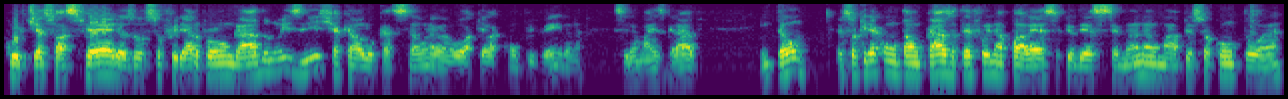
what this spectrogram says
curtir as suas férias ou seu feriado prolongado, não existe aquela locação, né, ou aquela compra e venda, né, que seria mais grave. Então, eu só queria contar um caso, até foi na palestra que eu dei essa semana, uma pessoa contou, né,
